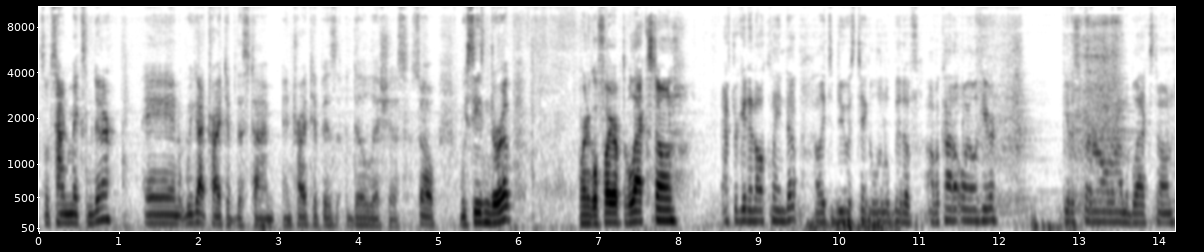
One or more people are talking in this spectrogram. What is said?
So it's time to make some dinner. And we got tri-tip this time, and tri-tip is delicious. So we seasoned her up. We're gonna go fire up the blackstone. After getting it all cleaned up, all I like to do is take a little bit of avocado oil here, get a spreader all around the blackstone.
